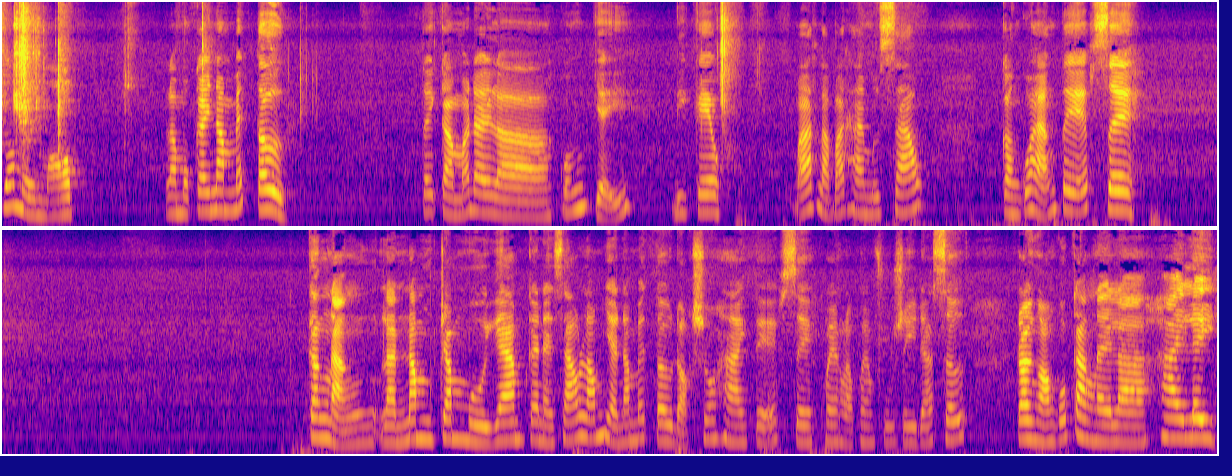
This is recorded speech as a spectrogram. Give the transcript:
số 11 là một cây 5m4 tay cầm ở đây là quấn chỉ đi keo. Bát là bát 26 cần của hãng TFC cân nặng là 510g cây này 6 lóng dài 5m4 đọt số 2 TFC khoen là khoen Fuji đá sứ rồi ngọn của cần này là 2 ly,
